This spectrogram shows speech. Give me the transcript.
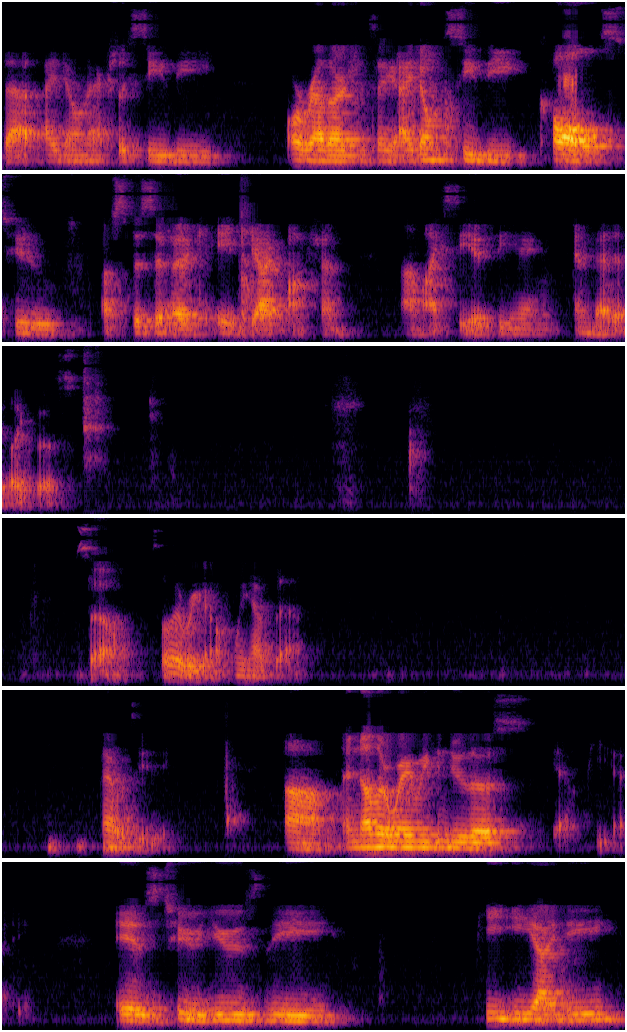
that I don't actually see the, or rather I should say, I don't see the calls to a specific API function. Um, I see it being embedded like this. So, so there we go. We have that. That was easy. Um, another way we can do this, yeah, PEID, is to use the PEID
